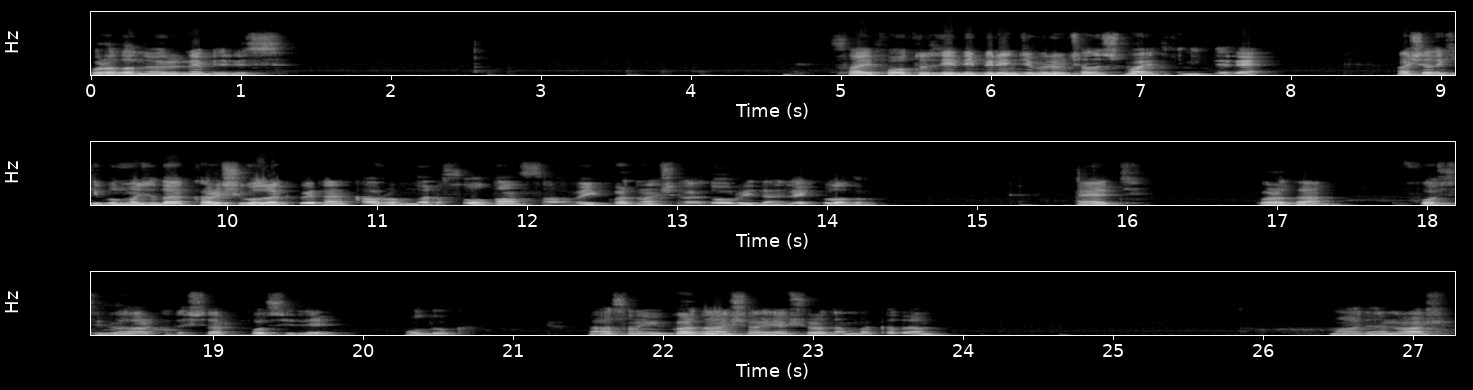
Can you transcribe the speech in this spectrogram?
buradan öğrenebiliriz. Sayfa 37 birinci bölüm çalışma etkinlikleri. Aşağıdaki bulmacada karışık olarak verilen kavramları soldan sağa ve yukarıdan aşağıya doğru ilerleyerek bulalım. Evet. Burada fosil var arkadaşlar. Fosili bulduk. Daha sonra yukarıdan aşağıya şuradan bakalım. Maden var.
